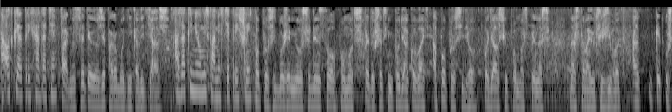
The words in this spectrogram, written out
A odkiaľ prichádzate? Farno svätého Jozefa Robotníka Vyťaz. A za akými úmyslami ste prišli? Poprosiť Bože milosrdenstvo o pomoc, predovšetkým poďakovať a poprosiť ho o ďalšiu pomoc pre nás nastávajúci život. A keď už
